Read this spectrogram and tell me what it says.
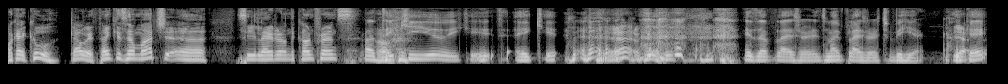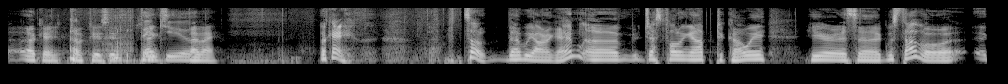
okay, cool. Kauê, thank you so much. Uh, see you later on the conference. Oh, thank you. Thank you. it's a pleasure. It's my pleasure to be here. Yeah, Okay. Okay. Talk to you soon. Thanks. you. Bye bye. Okay. So there we are again. Uh, just following up to Kauê. Here is uh, Gustavo. Uh,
